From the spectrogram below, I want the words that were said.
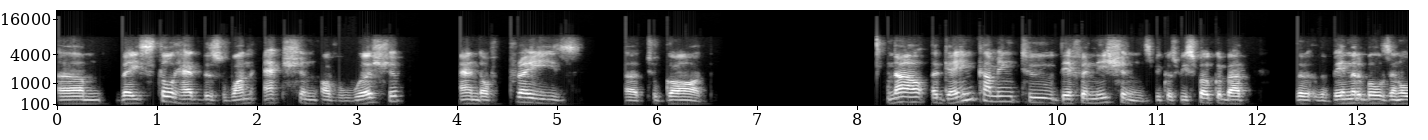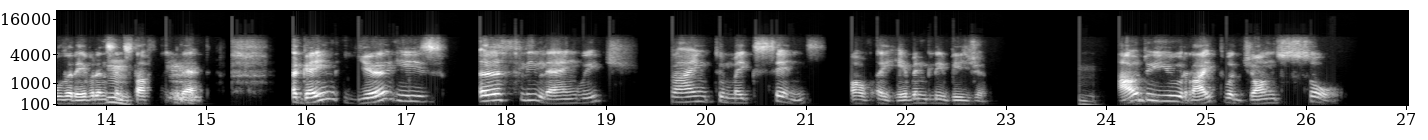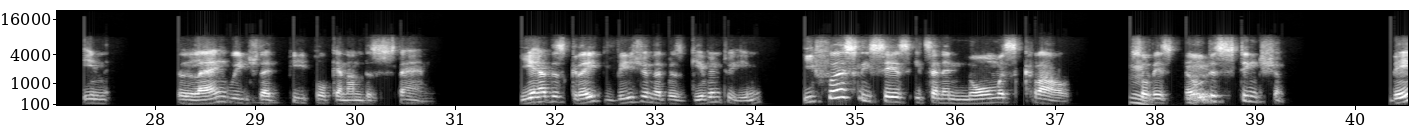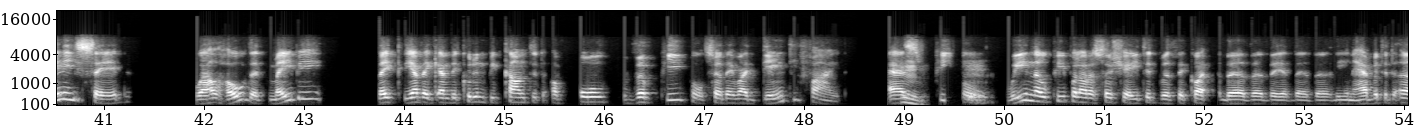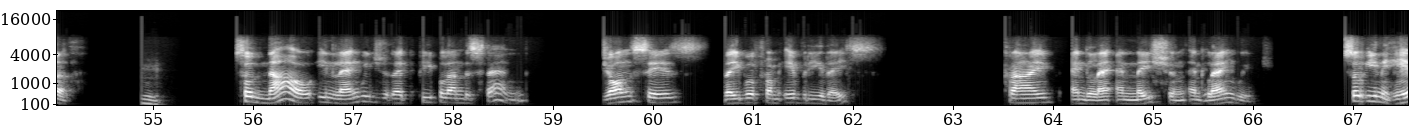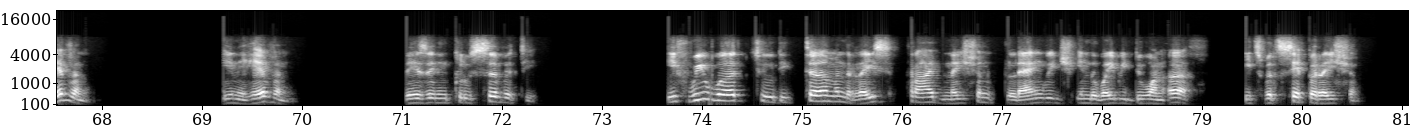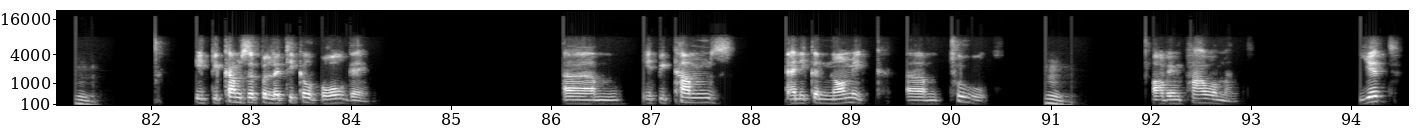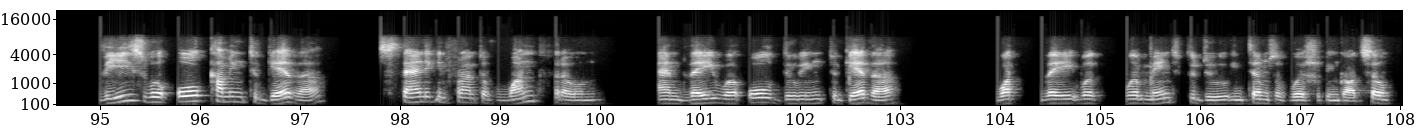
um, they still had this one action of worship and of praise uh, to God. Now, again, coming to definitions, because we spoke about the, the venerables and all the reverence and Mm. stuff like that. Again, here is earthly language trying to make sense of a heavenly vision. Mm. How do you write what John saw in language that people can understand? He had this great vision that was given to him. He firstly says it's an enormous crowd, so Mm. there's no distinction. Then he said, "Well, hold it. Maybe they, yeah, they and they couldn't be counted of all the people, so they were identified as Mm. people. We know people are associated with the the the the the, the, the inhabited earth. Mm. So now, in language that people understand, John says they were from every race, tribe, and la- and nation and language. So in heaven, in heaven, there's an inclusivity. if we were to determine race, tribe, nation, language in the way we do on earth, it's with separation. Hmm. It becomes a political ball game. Um, it becomes an economic um, tool Hmm. of empowerment. Yet these were all coming together, standing in front of one throne, and they were all doing together what they were, were meant to do in terms of worshiping God. So,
